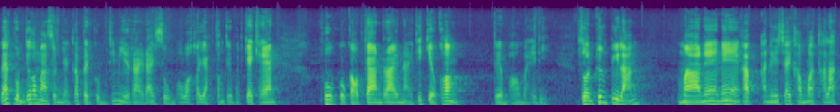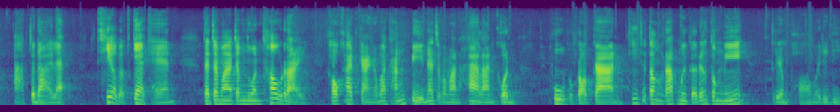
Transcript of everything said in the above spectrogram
และกลุ่มที่เข้ามาส่วนใหญ่ก็เป็นกลุ่มที่มีรายได้สูง เพราะว่าเขาอยากท่องเที่ยวแบบแก้แค้นผู้ประกอบการรายไหนที่เกี่ยวข้องเตรียมพร้อมไว้ให้ดี ส่วนครึ่งปีหลังมาแน่ๆครับ อันนี้ใช้คำว่าทะลักอาจจะได้และ เที่ยวแบบแก้แค้น แต่จะมาจำนวนเท่าไหร่ เขาคาดการณ์กันว่าทั้งปีน่าจะประมาณ 5 ล้านคน ผู้ประกอบการที่จะต้องรับมือกับเรื่องตรงนี้ เตรียมพร้อมไว้ได้ดี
